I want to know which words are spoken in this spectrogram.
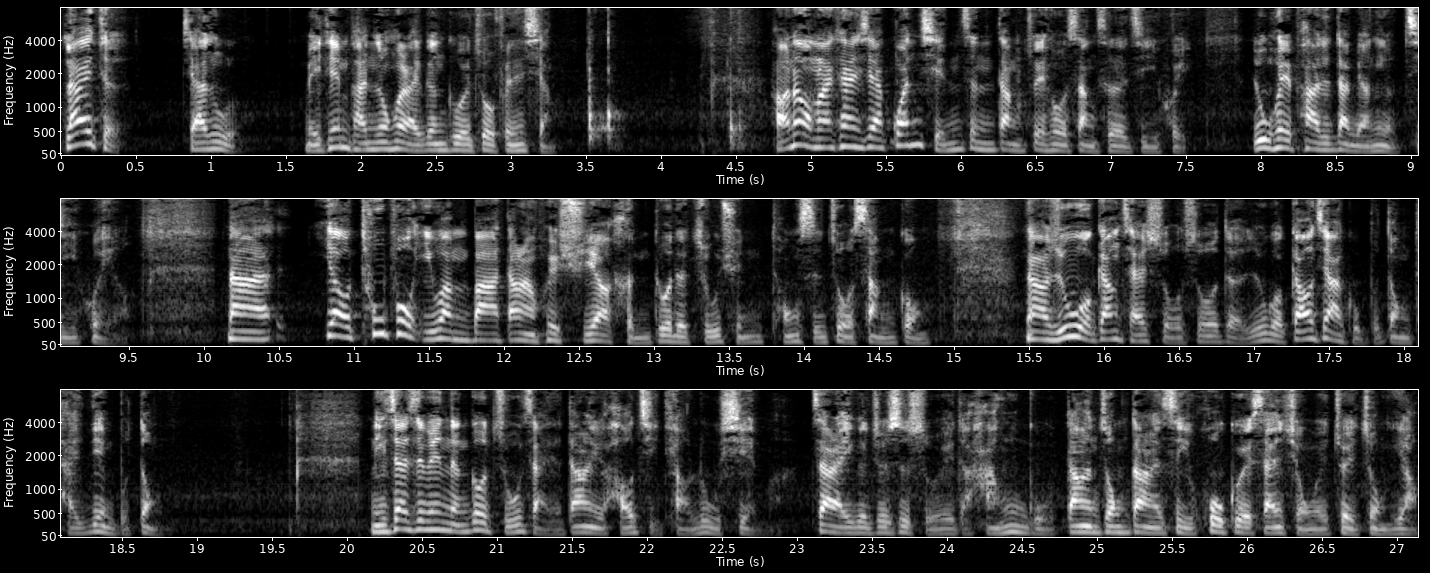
，Lighter 加入了，每天盘中会来跟各位做分享。好，那我们来看一下关前震荡最后上车的机会。如果会怕，就代表你有机会哦。那。要突破一万八，当然会需要很多的族群同时做上攻。那如果刚才所说的，如果高价股不动，台电不动，你在这边能够主宰的，当然有好几条路线嘛。再来一个就是所谓的航运股，当然中当然是以货柜三雄为最重要。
